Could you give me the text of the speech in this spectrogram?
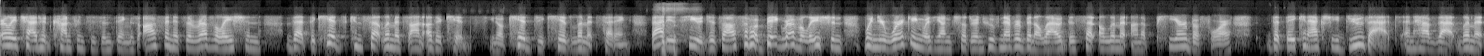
early childhood conferences and things, often it's a revelation that the kids can set limits on other kids, you know, kid to kid limit setting. That is huge. It's also a big revelation when you're working with young children who've never been allowed to set a limit on a peer before, that they can actually do that and have that limit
